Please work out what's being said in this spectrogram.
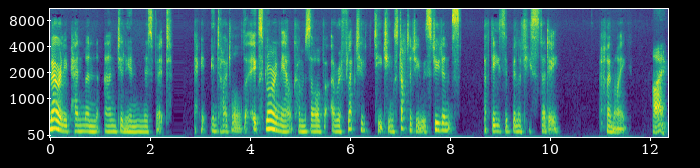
Merrolee Penman and Gillian Nisbet, entitled Exploring the Outcomes of a Reflective Teaching Strategy with Students, a Feasibility Study. Hi, Mike. Hi.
